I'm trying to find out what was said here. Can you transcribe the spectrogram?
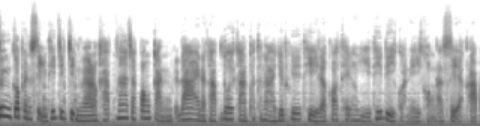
ซึ่งก็เป็นสิ่งที่จริง ๆ แล้วนะครับ น่าจะป้องกันได้นะครับด้วยการพัฒนายุทธวิธี แล้วก็เทคโนโลยีที่ดีกว่านี้ของรัสเซียครับ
